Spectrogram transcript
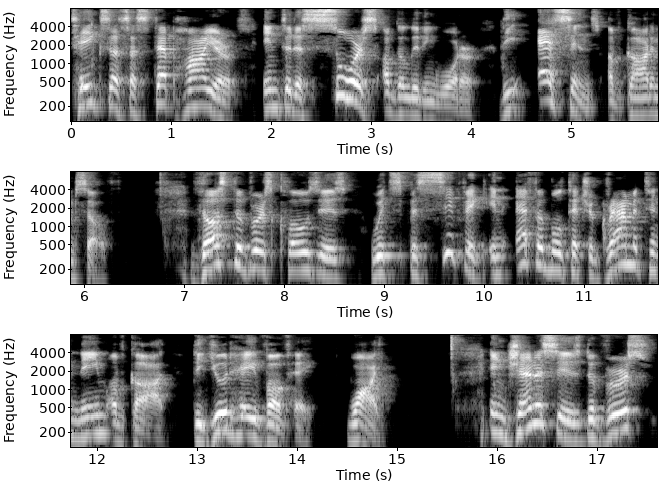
takes us a step higher into the source of the living water, the essence of God Himself. Thus, the verse closes with specific ineffable tetragrammaton name of God, the Yud He Vav He. Why? In Genesis, the verse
